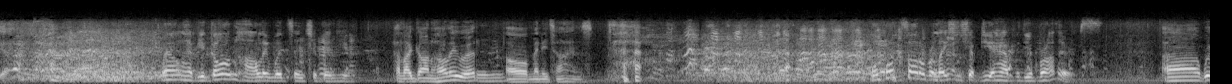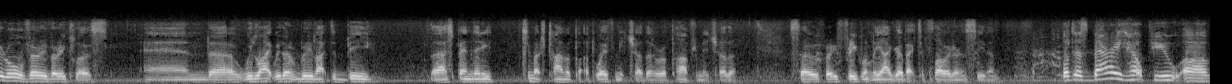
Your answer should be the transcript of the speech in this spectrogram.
Yeah. well, have you gone Hollywood since you've been here? Have I gone Hollywood? Mm-hmm. Oh, many times. Well, what sort of relationship do you have with your brothers? Uh, we're all very, very close, and uh, we like we don't really like to be uh, spend any too much time away from each other or apart from each other. So very frequently, I go back to Florida and see them. Well, does Barry help you, uh,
